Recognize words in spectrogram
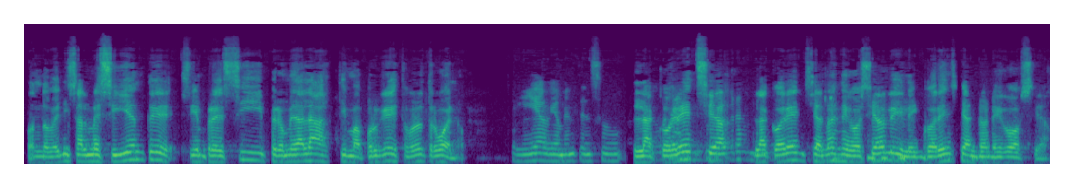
cuando venís al mes siguiente siempre sí, pero me da lástima, porque esto, por otro, bueno. Obviamente en su... La coherencia, la coherencia no es negociable y la incoherencia no negocia.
